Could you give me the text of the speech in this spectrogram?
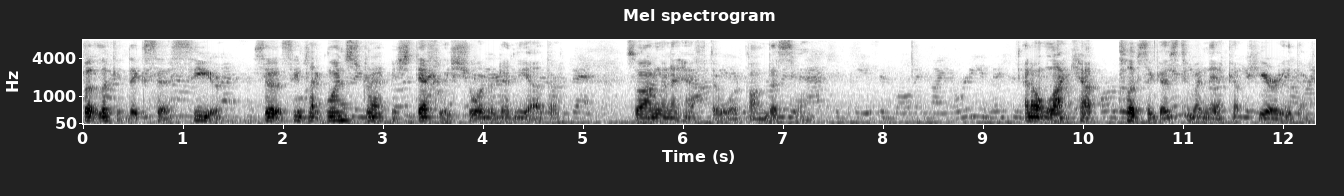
but look at the excess here. So it seems like one strap is definitely shorter than the other. So I'm gonna have to work on this one. I don't like how close it goes to my neck up here either.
